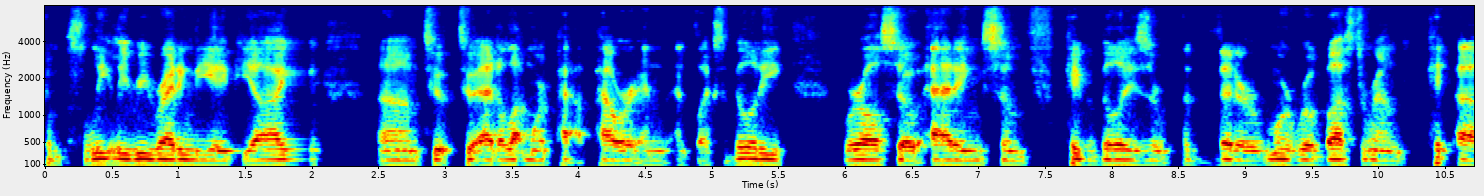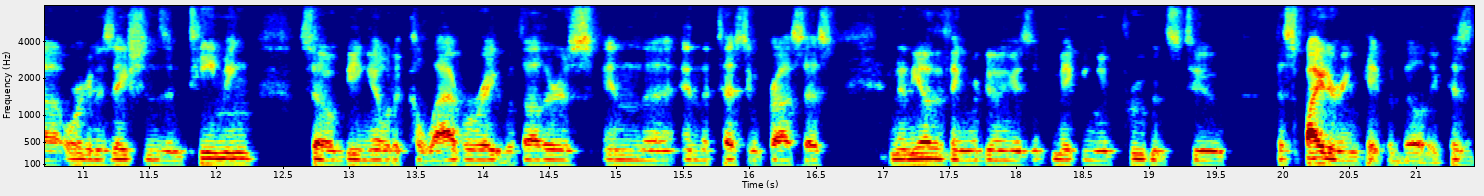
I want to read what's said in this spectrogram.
completely rewriting the API um, to to add a lot more power and, and flexibility. We're also adding some capabilities that are more robust around uh, organizations and teaming. So being able to collaborate with others in the in the testing process. And then the other thing we're doing is making improvements to the spidering capability because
